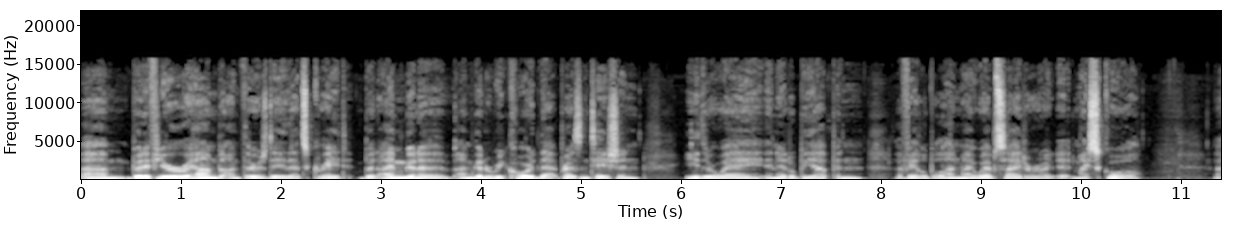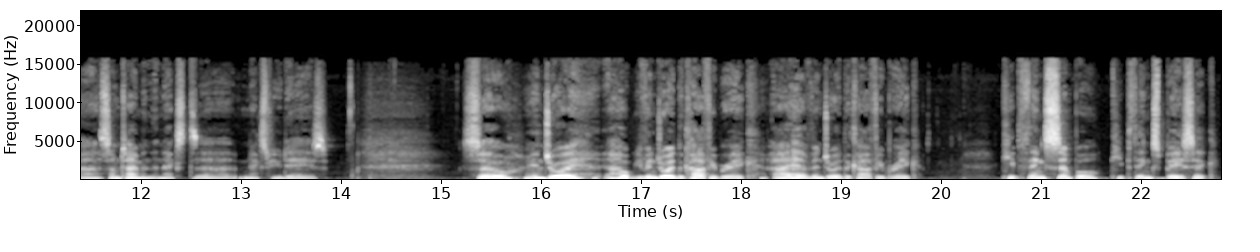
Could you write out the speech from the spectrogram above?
Um, but if you're around on Thursday, that's great. But I'm gonna I'm gonna record that presentation either way, and it'll be up and available on my website or at my school uh, sometime in the next uh, next few days. So enjoy. I hope you've enjoyed the coffee break. I have enjoyed the coffee break. Keep things simple. Keep things basic.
